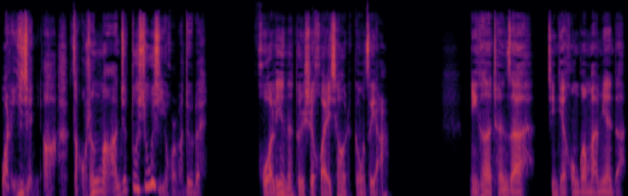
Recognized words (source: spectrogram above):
我理解你啊，早上嘛就多休息一会儿嘛，对不对？火烈呢，顿时坏笑着跟我呲牙。你看陈子今天红光满面的，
